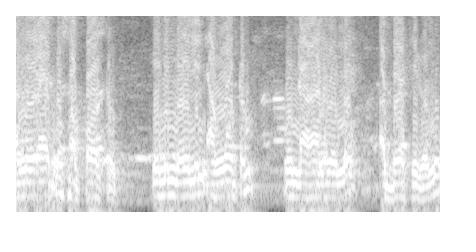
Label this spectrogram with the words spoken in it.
അങ്ങേയറ്റം സപ്പോർട്ടും ഇനി മേലിൽ അങ്ങോട്ടും ഉണ്ടാകണമെന്ന് അഭ്യർത്ഥിക്കുന്നു.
